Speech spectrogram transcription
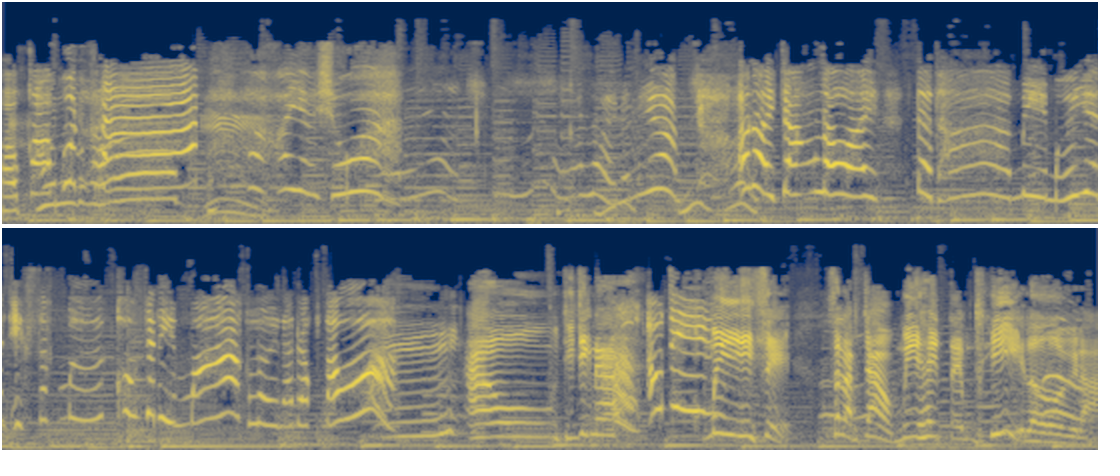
ขอบคุณครับอืมก็ยังชั่วอืมอร่อยนะเนี่ย อร่อยจังเลย แต่ถ้า มีมื้อเย็นอีกสักมื้อคงจะดีมากเลยนะด็อกเตอร์อืมเอาจริงๆนะ เอาจริง มีสิสำหรับเจ้ามีให้เต็มที่เลยล่ะ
